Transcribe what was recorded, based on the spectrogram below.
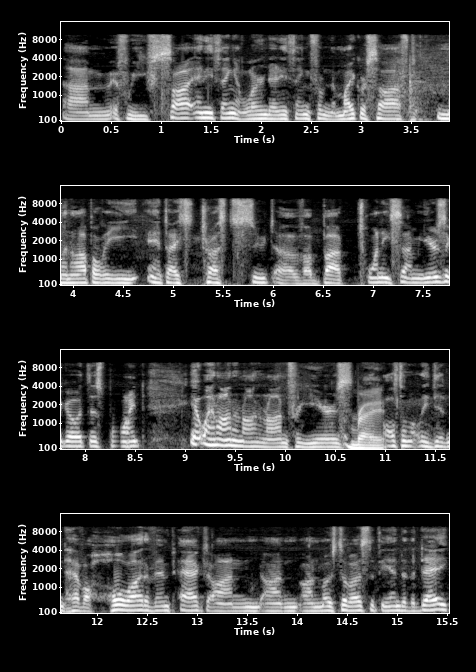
Um, if we saw anything and learned anything from the Microsoft monopoly antitrust suit of about 20 some years ago at this point, it went on and on and on for years. Right. Ultimately didn't have a whole lot of impact on, on, on most of us at the end of the day.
